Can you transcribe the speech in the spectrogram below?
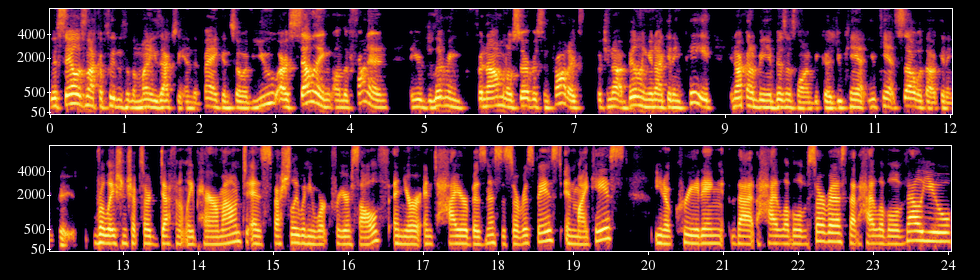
the sale is not complete until the money is actually in the bank. And so if you are selling on the front end and you're delivering phenomenal service and products, but you're not billing, you're not getting paid, you're not going to be in business long because you can't you can't sell without getting paid. Relationships are definitely paramount, especially when you work for yourself and your entire business is service based. In my case, you know, creating that high level of service, that high level of value,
